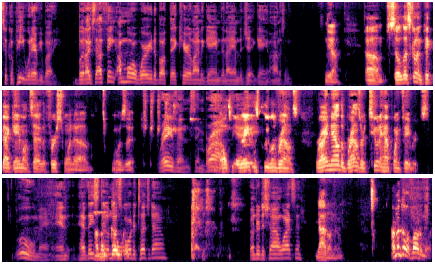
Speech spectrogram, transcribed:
to compete with everybody. But like I said, I think I'm more worried about that Carolina game than I am the Jet game, honestly. Yeah. Um, so let's go and pick that game on Saturday. The first one. Uh, what was it? Ravens and Browns. Baltimore yeah. Ravens, Cleveland Browns. Right now, the Browns are two and a half point favorites. Ooh man, and have they I'm still gonna go not with- scored a touchdown under Deshaun Watson? I don't know. I'm gonna go with Baltimore.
